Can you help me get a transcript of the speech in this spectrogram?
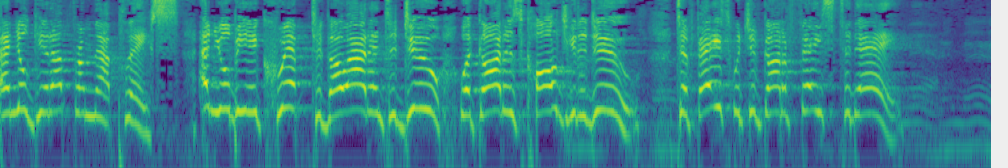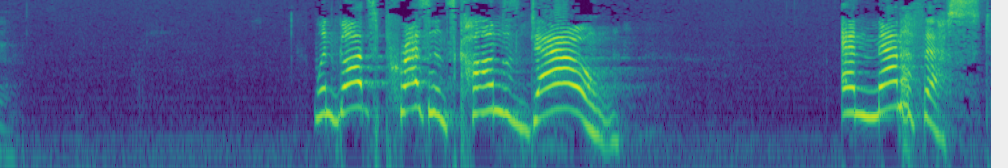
And you'll get up from that place and you'll be equipped to go out and to do what God has called you to do, to face what you've got to face today. When God's presence comes down and manifest,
